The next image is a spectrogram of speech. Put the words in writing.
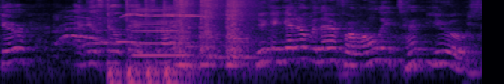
And you still right? You can get over there for only 10 euros.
